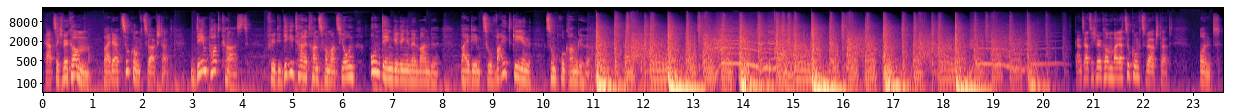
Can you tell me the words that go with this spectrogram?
Herzlich willkommen bei der Zukunftswerkstatt, dem Podcast für die digitale Transformation und den gelingenden Wandel bei dem zu weit gehen zum Programm gehört. Ganz herzlich willkommen bei der Zukunftswerkstatt. Und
